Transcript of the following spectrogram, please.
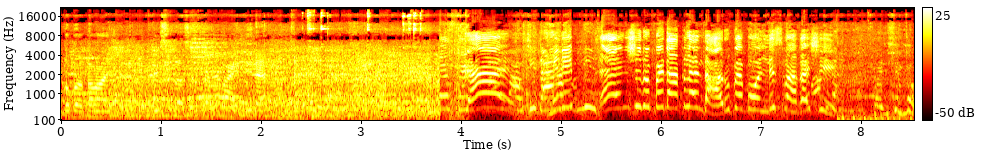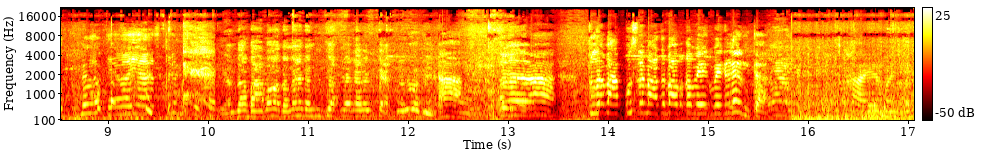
मागं बघा असेल माहिती नाही ऐंशी रुपये टाकले दहा रुपये बोललीस मागाशी यांचा बाबा होता ना त्यांची आपल्या घरात फॅक्टरी होती हा. हा. तुझा बापूस आणि माझा बाबा का वेगवेगळे आहेत का हाय म्हणजे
